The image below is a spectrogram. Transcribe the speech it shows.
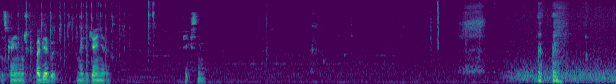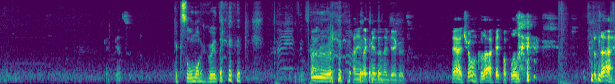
пускай немножко побегают, мои легионеры. Фиг с ними. Капец. Как слумо какой-то. Ну Они так медленно бегают. Э, а чё он куда опять поплыл? Куда?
